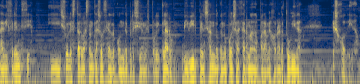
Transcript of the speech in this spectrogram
la diferencia y suele estar bastante asociado con depresiones, porque claro, vivir pensando que no puedes hacer nada para mejorar tu vida es jodido.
